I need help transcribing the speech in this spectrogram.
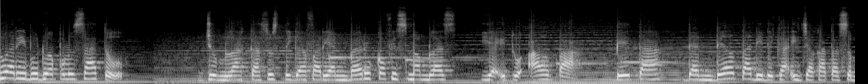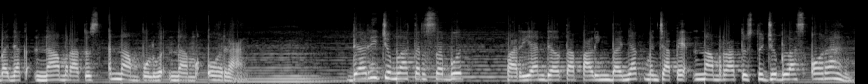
2021 Jumlah kasus tiga varian baru COVID-19 yaitu Alpha, Beta, dan Delta di DKI Jakarta sebanyak 666 orang. Dari jumlah tersebut, varian Delta paling banyak mencapai 617 orang,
